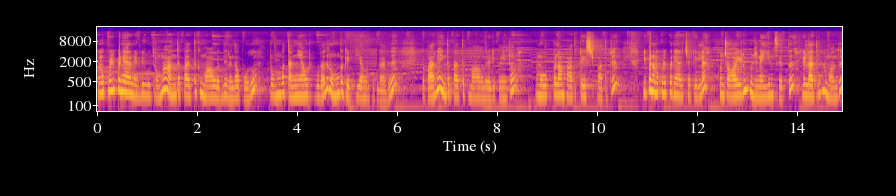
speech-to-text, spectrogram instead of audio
நம்ம குழிப்பணியாரம் எப்படி ஊற்றுறோமோ அந்த பதத்துக்கு மாவு வந்து இருந்தால் போதும். ரொம்ப தண்ணியாகவும் இருக்கக்கூடாது ரொம்ப கெட்டியாகவும் இருக்கக்கூடாது. இப்போ பாருங்கள் இந்த பதத்துக்கு மாவு வந்து ரெடி பண்ணிட்டோம். நம்ம உப்புலாம் பார்த்து டேஸ்ட் பார்த்துட்டு இப்போ நம்ம குழிப்பணியார சட்டியில் கொஞ்சம் ஆயிலும் கொஞ்சம் நெய்யும் சேர்த்து எல்லாத்தையும் நம்ம வந்து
